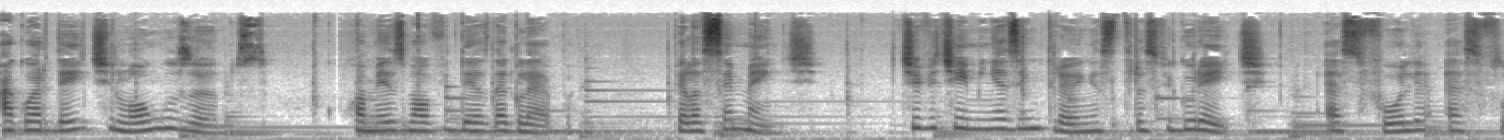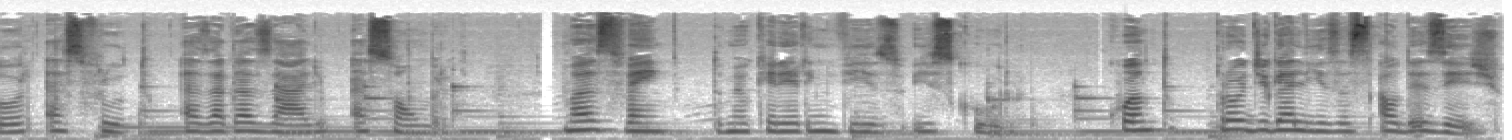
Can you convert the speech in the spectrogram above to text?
Aguardei-te longos anos, com a mesma alvidez da gleba, pela semente, Tive-te em minhas entranhas, transfigurei-te. És folha, és flor, és fruto, és agasalho, és sombra. Mas vem do meu querer inviso e escuro, quanto prodigalizas ao desejo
